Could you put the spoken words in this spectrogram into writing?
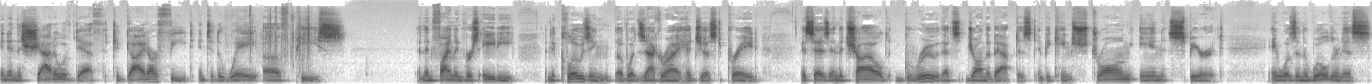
and in the shadow of death, to guide our feet into the way of peace. And then finally, in verse 80, in the closing of what Zechariah had just prayed, it says, And the child grew, that's John the Baptist, and became strong in spirit, and was in the wilderness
